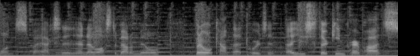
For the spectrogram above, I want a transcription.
once by accident, and I lost about a mil, but I won't count that towards it. I used 13 prayer pots,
